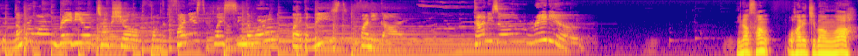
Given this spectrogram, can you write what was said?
the number one radio talk show from the funniest place in the world by the least funny guy. Tanizon Radio. 皆さん、おはにちばんは、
